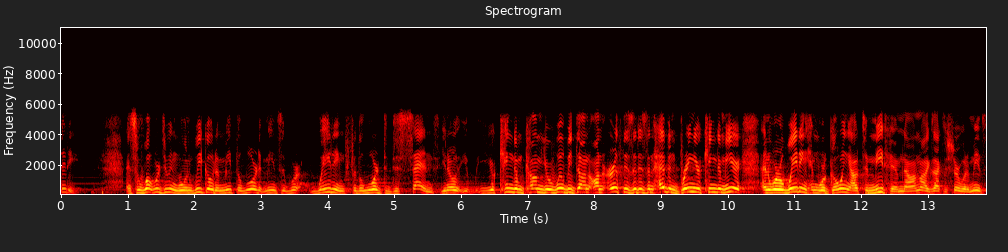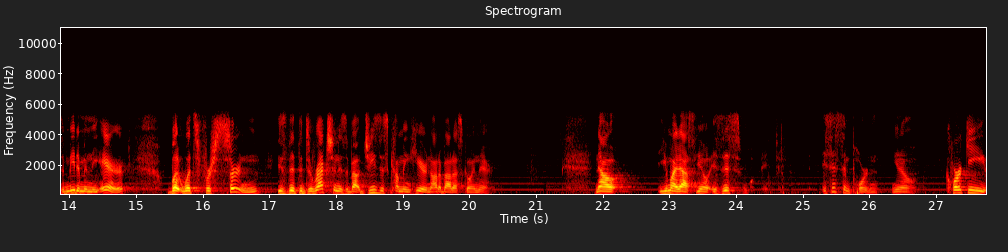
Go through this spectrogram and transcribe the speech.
city. And so, what we're doing when we go to meet the Lord, it means that we're waiting for the Lord to descend. You know, your kingdom come, your will be done on earth as it is in heaven. Bring your kingdom here. And we're awaiting him. We're going out to meet him. Now, I'm not exactly sure what it means to meet him in the air, but what's for certain is that the direction is about Jesus coming here, not about us going there. Now, you might ask, you know, is this is this important? You know, quirky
